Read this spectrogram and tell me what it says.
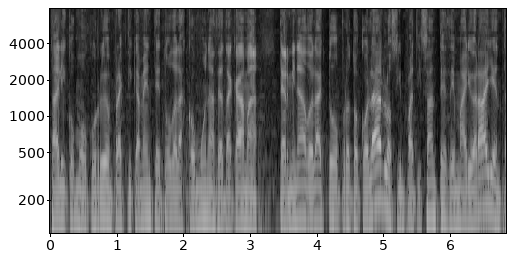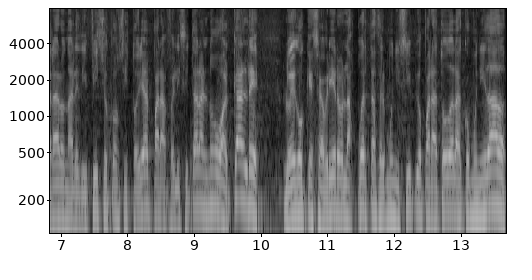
tal y como ocurrió en prácticamente todas las comunas de Atacama. Terminado el acto protocolar, los simpatizantes de Mario Araya entraron al edificio consistorial para felicitar al nuevo alcalde, luego que se abrieron las puertas del municipio para toda la comunidad,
